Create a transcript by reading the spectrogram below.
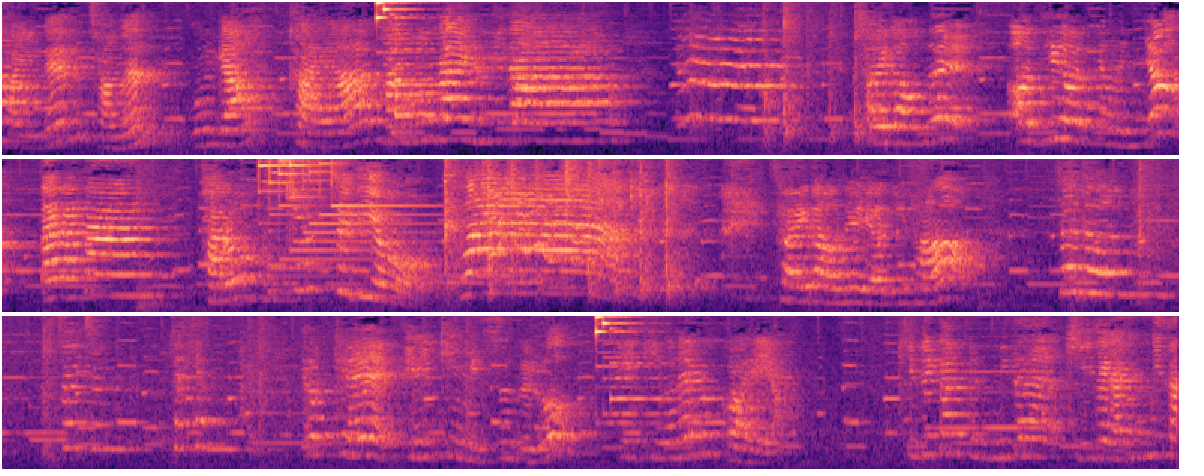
저희는 저는 문경, 가야, 전문가입니다. 저희가 오늘 어디 왔냐면요. 따라단! 바로 쿠킹 스튜디오! 와! 저희가 오늘 여기서 짜잔, 짜잔, 짜잔 이렇게 베이킹 믹스들로 베이킹을 해볼 거예요. 기대가 됩니다. 기대가 됩니다.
